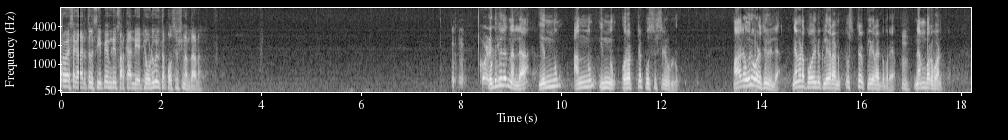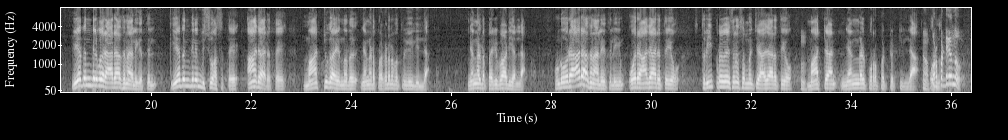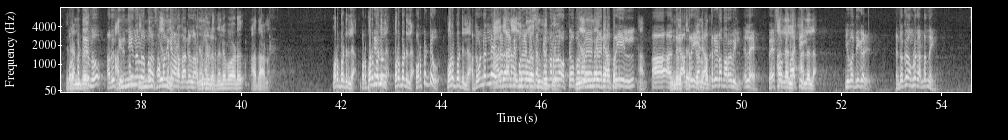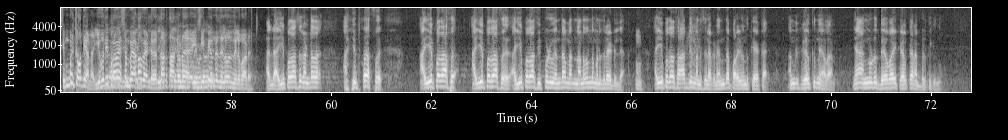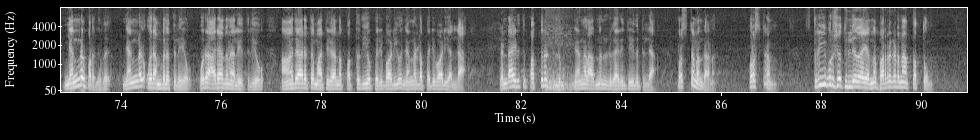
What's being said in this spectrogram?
പ്രവേശ കാര്യത്തിൽ C P എമ്മിന്റെയും സർക്കാരിന്റെ ഏറ്റവും ഒടുവിലത്തെ പൊസിഷൻ എന്താണ്? ഒടുവിലെന്നല്ല എന്നും അന്നും ഇന്നും ഒരൊറ്റ പൊസിഷനേ ഉള്ളൂ. അതിൽ ഒരു കുഴപ്പമില്ല ഞങ്ങളുടെ പോയിന്റ് ക്ലിയർ ആണ്. ക്രിസ്റ്റൽ ക്ലിയർ ആയിട്ട് പറയാം. നമ്പർ വൺ ഏതെങ്കിലും ഒരു ആരാധനാലയത്തിൽ ഏതെങ്കിലും വിശ്വാസത്തെ ആചാരത്തെ മാറ്റുക എന്നത് ഞങ്ങളുടെ പ്രകടന പത്രികയിലില്ല ഞങ്ങളുടെ പരിപാടിയല്ല അതുകൊണ്ട് ഒരു ആരാധനാലയത്തിലെയും ഒരാചാരത്തെയോ സ്ത്രീ പ്രവേശനം സംബന്ധിച്ച ആചാരത്തെയോ മാറ്റാൻ ഞങ്ങൾ പുറപ്പെട്ടിട്ടില്ല. പുറപ്പെട്ടിരുന്നു. ഞങ്ങളുടെ നിലപാട് അതാണ്. പുറപ്പെട്ടില്ല. പുറപ്പെട്ടില്ല. പുറപ്പെട്ടില്ല. പുറപ്പെട്ടു. പുറപ്പെട്ടില്ല. അതുകൊണ്ടല്ലേ സെപ്റ്റംബറിൽ ഒക്ടോബറിൽ രാത്രിയിൽ രാത്രി രാത്രിയുടെ മറവിൽ അല്ലേ. യുവതികൾ. എന്തൊക്കെ നമ്മൾ കണ്ടെന്നേ? സിമ്പിൾ ചോദ്യമാണ്. യുവതി പ്രവേശം വേണോ വേണ്ടോ എന്താണ് താങ്കളുടെ സി പി എമ്മിന്റെ നിലവിൽ നിലപാട്? അല്ല അയ്യപ്പദാസ് കണ്ടത്. അയ്യപ്പദാസ് അയ്യപ്പദാസ് അയ്യപ്പദാസ് അയ്യപ്പദാസ് ഇപ്പോഴും എന്താ നടന്നെന്ന് മനസ്സിലായിട്ടില്ല. അയ്യപ്പദാസ് ആദ്യം മനസ്സിലാക്കണം എന്താ പറയണമെന്ന് കേൾക്കാൻ. അങ്ങ് കേൾക്കുന്നയാളാണ് ഞാൻ അങ്ങോട്ട് ദയവായി കേൾക്കാൻ അഭ്യർത്ഥിക്കുന്നു. ഞങ്ങൾ പറഞ്ഞത് ഞങ്ങൾ ഒരു അമ്പലത്തിലെയോ ഒരു ആരാധനാലയത്തിലെയോ ആചാരത്തെ മാറ്റുക എന്ന പദ്ധതിയോ പരിപാടിയോ ഞങ്ങളുടെ പരിപാടിയല്ല. രണ്ടായിരത്തി പത്തിനെട്ടിലും ഞങ്ങൾ അന്നൊരു കാര്യം ചെയ്തിട്ടില്ല. പ്രശ്നം എന്താണ്? പ്രശ്നം. സ്ത്രീ പുരുഷ തുല്യത എന്ന ഭരണഘടനാ തത്വം.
